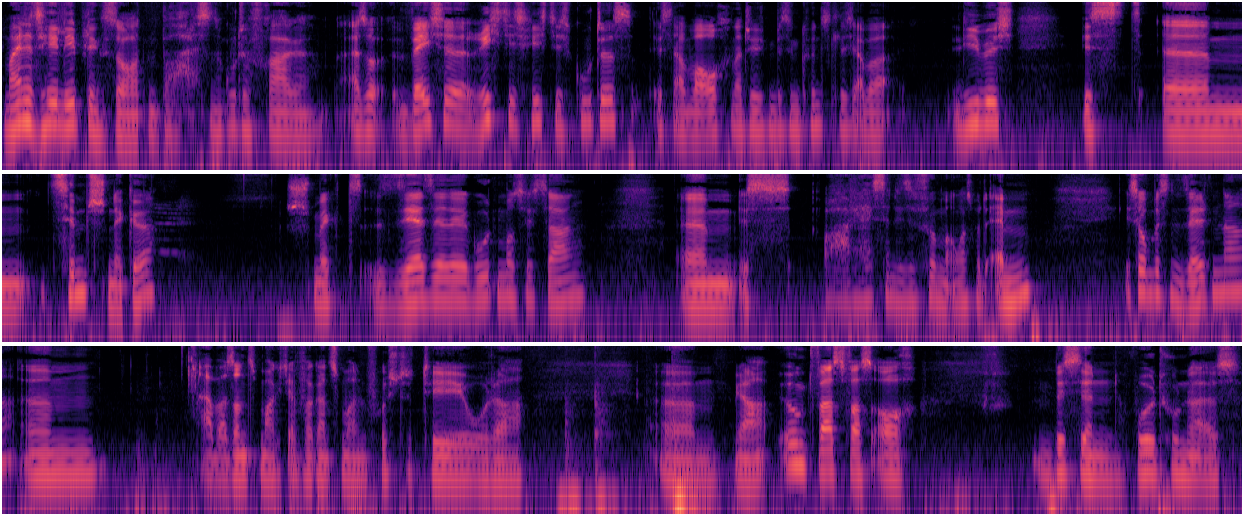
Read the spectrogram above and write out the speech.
Meine Tee-Lieblingssorten, boah, das ist eine gute Frage. Also, welche richtig, richtig gutes, ist aber auch natürlich ein bisschen künstlich, aber liebe ich, ist ähm, Zimtschnecke. Schmeckt sehr, sehr, sehr gut, muss ich sagen. Ähm, ist, oh, wie heißt denn diese Firma? Irgendwas mit M. Ist auch ein bisschen seltener. Ähm, aber sonst mag ich einfach ganz normalen Früchtetee oder ähm, ja, irgendwas, was auch ein bisschen wohltuender ist.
